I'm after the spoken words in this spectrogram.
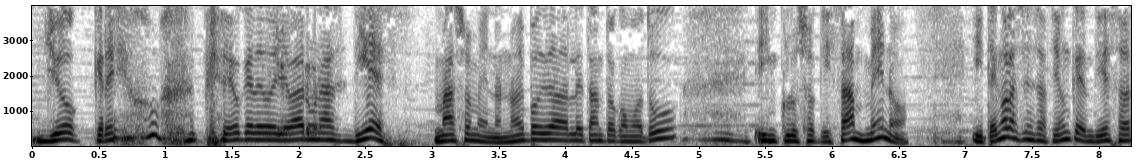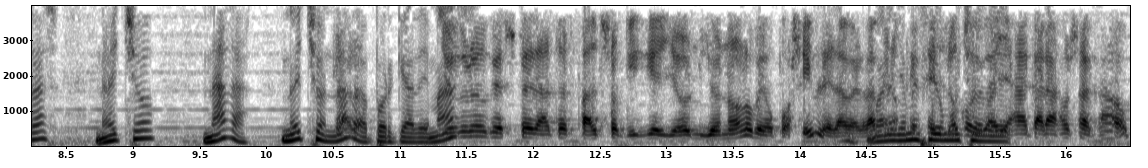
Yo creo, creo que debo llevar unas 10, más o menos. No he podido darle tanto como tú, incluso quizás menos. Y tengo la sensación que en 10 horas no he hecho nada. No he hecho nada, porque además... Yo creo que este dato es falso, Kike, yo, yo no lo veo posible, la verdad. Bueno, yo me fío mucho de... A carajo sacado.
